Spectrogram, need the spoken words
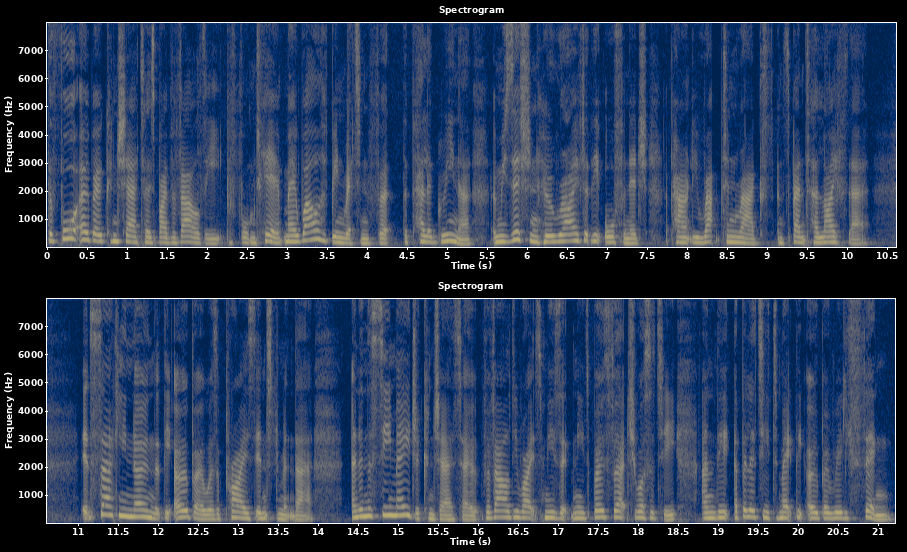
The four oboe concertos by Vivaldi performed here may well have been written for the Pellegrina, a musician who arrived at the orphanage apparently wrapped in rags and spent her life there. It's certainly known that the oboe was a prized instrument there, and in the C major concerto, Vivaldi writes music needs both virtuosity and the ability to make the oboe really sing.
